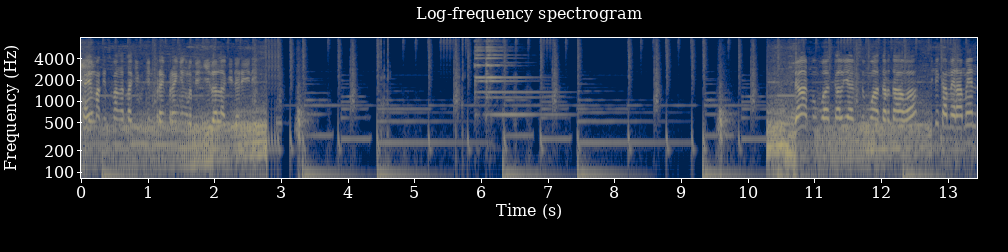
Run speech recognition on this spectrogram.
saya makin semangat lagi bikin prank-prank yang lebih gila lagi dari ini. Dan membuat kalian semua tertawa. Ini kameramen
